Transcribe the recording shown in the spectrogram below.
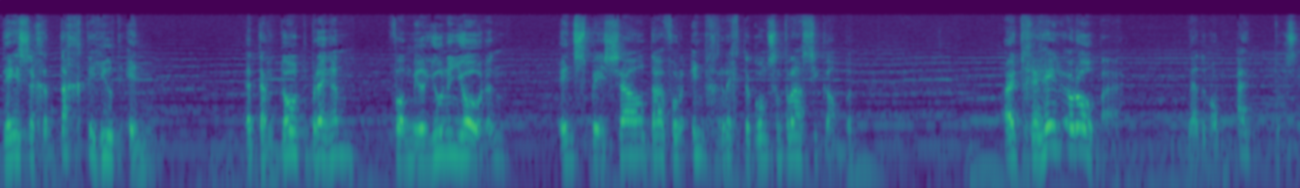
Deze gedachte hield in het ter dood brengen van miljoenen Joden in speciaal daarvoor ingerichte concentratiekampen. Uit geheel Europa werden op uiterst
